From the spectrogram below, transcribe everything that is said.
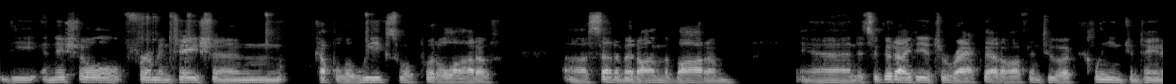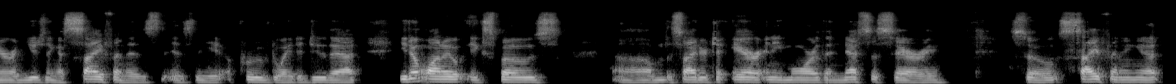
the initial fermentation, couple of weeks, will put a lot of uh, sediment on the bottom. And it's a good idea to rack that off into a clean container and using a siphon is, is the approved way to do that. You don't want to expose um, the cider to air any more than necessary. So siphoning it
